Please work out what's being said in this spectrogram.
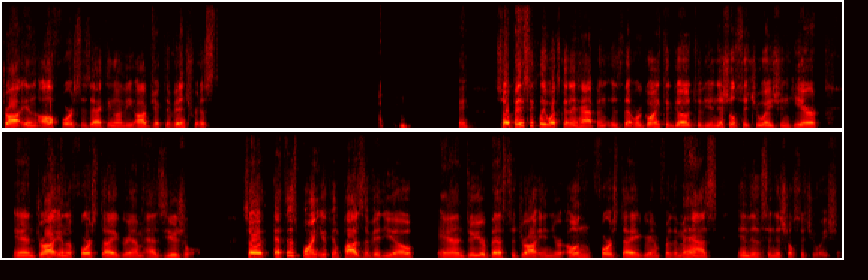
draw in all forces acting on the object of interest. Okay, so basically what's going to happen is that we're going to go to the initial situation here and draw in a force diagram as usual. So at this point, you can pause the video and do your best to draw in your own force diagram for the mass in this initial situation.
